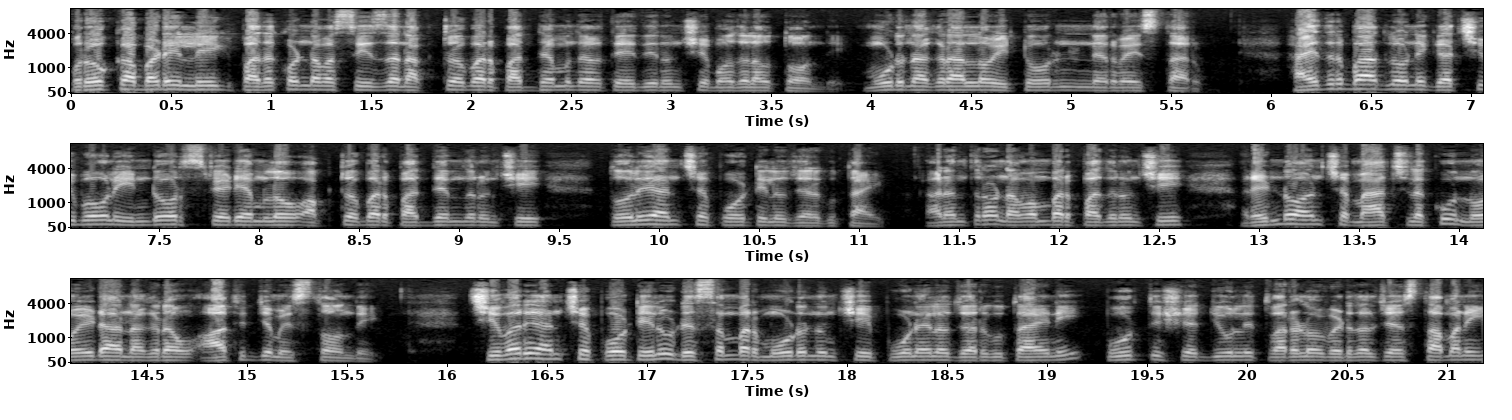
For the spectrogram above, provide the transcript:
ప్రో కబడ్డీ లీగ్ పదకొండవ సీజన్ అక్టోబర్ పద్దెనిమిదవ తేదీ నుంచి మొదలవుతోంది. మూడు నగరాల్లో ఈ టోర్నీ నిర్వహిస్తారు. హైదరాబాద్లోని గచ్చిబౌలి ఇండోర్ స్టేడియంలో అక్టోబర్ పద్దెనిమిది నుంచి తొలి అంచె పోటీలు జరుగుతాయి. అనంతరం నవంబర్ పది నుంచి రెండో అంచె మ్యాచ్లకు నోయిడా నగరం ఆతిథ్యం ఇస్తోంది. చివరి అంచె పోటీలు డిసెంబర్ మూడు నుంచి పూణేలో జరుగుతాయని పూర్తి షెడ్యూల్ని త్వరలో విడుదల చేస్తామని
